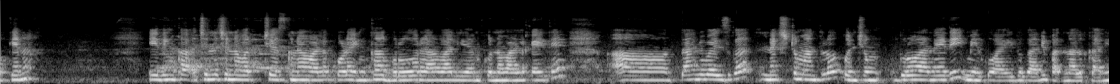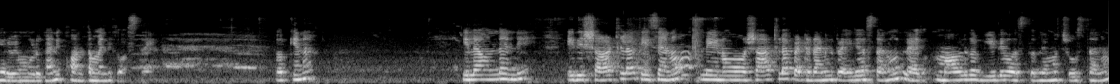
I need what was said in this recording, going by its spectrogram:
ఓకేనా? ఇది ఇంకా చిన్న చిన్న వర్క్ చేసుకునే వాళ్ళకి కూడా ఇంకా గ్రో రావాలి అనుకున్న వాళ్ళకైతే దాని వైజ్గా నెక్స్ట్ మంత్లో కొంచెం గ్రో అనేది మీకు ఐదు కానీ పద్నాలుగు కానీ ఇరవై మూడు కానీ కొంతమందికి వస్తాయి. ఓకేనా? ఇలా ఉందండి. ఇది షార్ట్లా తీసాను. నేను షార్ట్లా పెట్టడానికి ట్రై చేస్తాను. మామూలుగా వీడియో వస్తుందేమో చూస్తాను.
